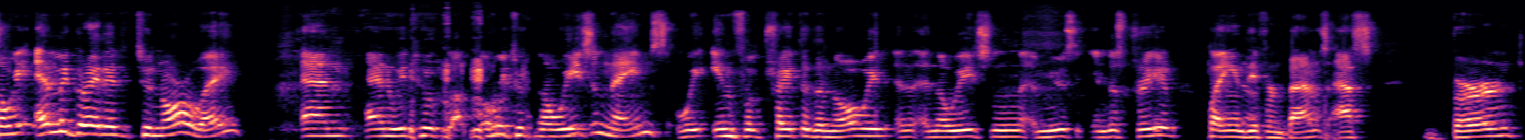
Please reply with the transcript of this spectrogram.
so we emigrated to norway and and we took we took norwegian names we infiltrated the norway uh, norwegian music industry playing in different bands as bernt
